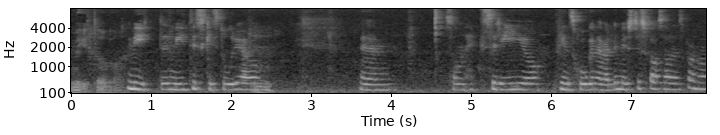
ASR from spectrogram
Myter bare. myte, mytisk historie og Mm. um, sånn hekseri og Finnskogen er veldig mystisk. altså. Det spør nå.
